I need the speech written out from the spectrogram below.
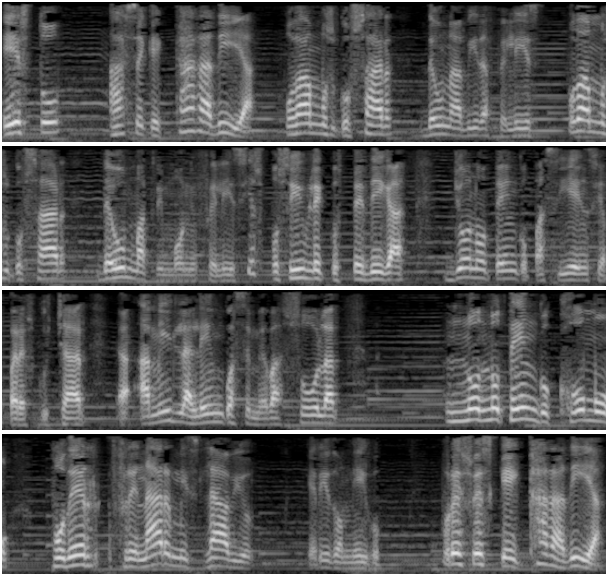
esto hace que cada día podamos gozar de una vida feliz, podamos gozar de un matrimonio feliz. Si es posible que usted diga, yo no tengo paciencia para escuchar, a, mí la lengua se me va sola, no, no tengo cómo poder frenar mis labios, querido amigo. Por eso es que cada día,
